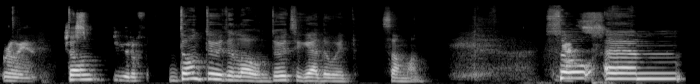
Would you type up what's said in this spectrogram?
brilliant Just don't beautiful don't do it alone do it together with someone so yes. um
